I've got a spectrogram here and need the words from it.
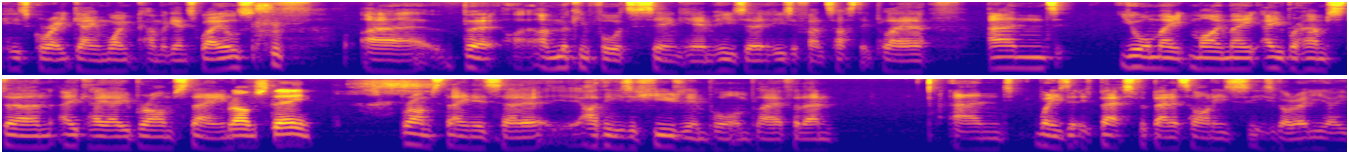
his great game won't come against Wales. uh, but I'm looking forward to seeing him. He's a he's a fantastic player, and your mate, my mate, Abraham Steyn, aka Braam Steyn. Braam Steyn. Braam Steyn is. Uh, I think he's a hugely important player for them. And when he's at his best for Benetton, he's he's got a you know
